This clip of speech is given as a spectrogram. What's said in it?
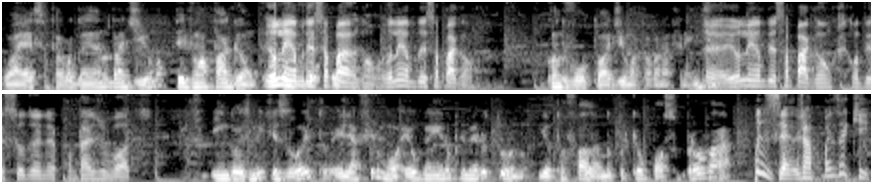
o Aécio estava ganhando da Dilma, teve um apagão. Eu lembro desse voltou. apagão, eu lembro desse apagão. Quando voltou a Dilma estava na frente. É, eu lembro desse apagão que aconteceu durante a contagem de votos. Em 2018, ele afirmou: Eu ganhei no primeiro turno. E eu tô falando porque eu posso provar. Pois é, já, mas aqui,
